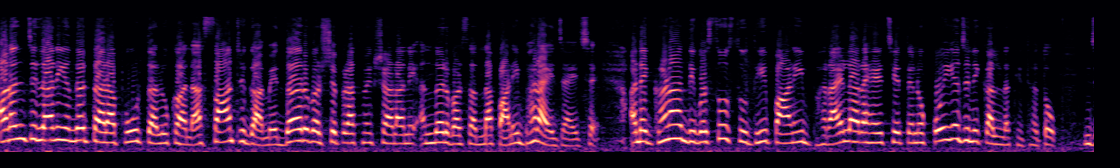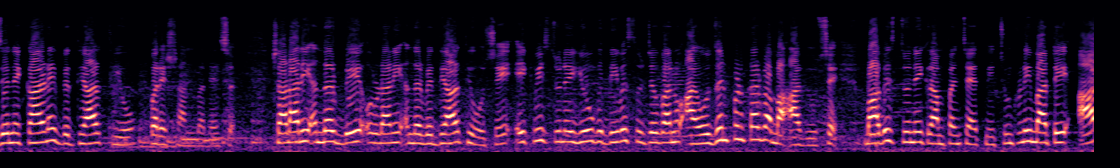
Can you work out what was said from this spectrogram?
આણંદ જિલ્લાની અંદર તારાપુર તાલુકાના સાઠ ગામે દર વર્ષે પ્રાથમિક શાળાની અંદર વરસાદના પાણી ભરાઈ જાય છે અને ઘણા દિવસો સુધી પાણી ભરાયેલા રહે છે, તેનો કોઈ જ નિકાલ નથી થતો, જેને કારણે વિદ્યાર્થીઓ પરેશાન બને છે. શાળાની અંદર બે ઓરડાની અંદર વિદ્યાર્થીઓ છે, એકવીસ જૂને યોગ દિવસ ઉજવવાનું આયોજન પણ કરવામાં આવ્યું છે. બાવીસ જૂને ગ્રામ પંચાયતની ચૂંટણી માટે આ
